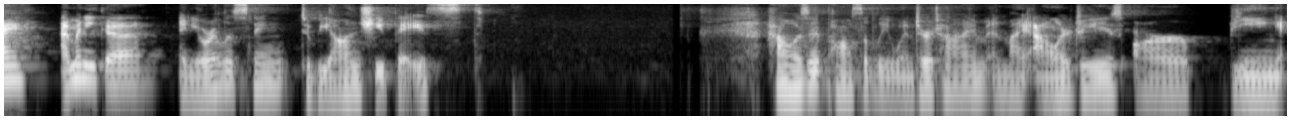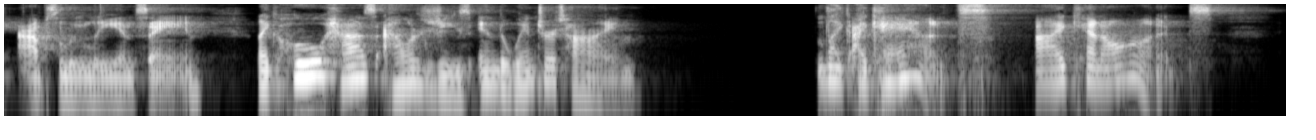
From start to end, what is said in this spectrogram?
Hi, I'm Anika, and you're listening to Beyond Sheep Faced. How is it possibly wintertime and my allergies are being absolutely insane? Like, who has allergies in the wintertime? Like, I can't. I cannot.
